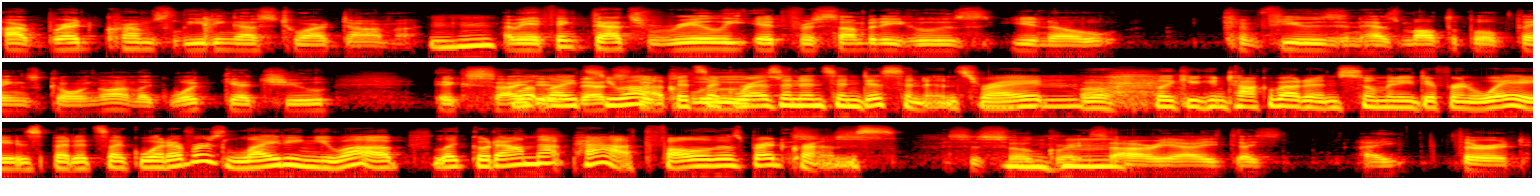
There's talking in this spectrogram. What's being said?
are breadcrumbs leading us to our dharma. I mean, I think that's really it for somebody who's you know confused and has multiple things going on. Like, what gets you excited? What lights That's you up? It's like resonance and dissonance, mm-hmm. right? like you can talk about it in so many different ways, but it's like whatever's lighting you up, like go down that path, follow those breadcrumbs. This is so great. Mm-hmm. Sorry, I, I I third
